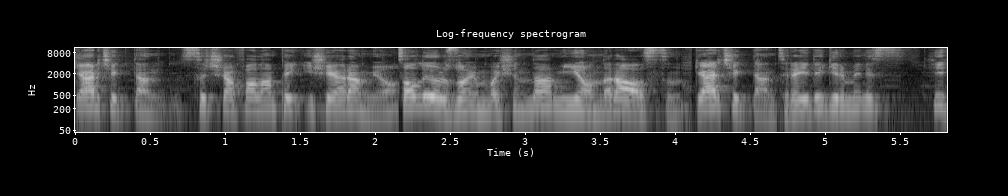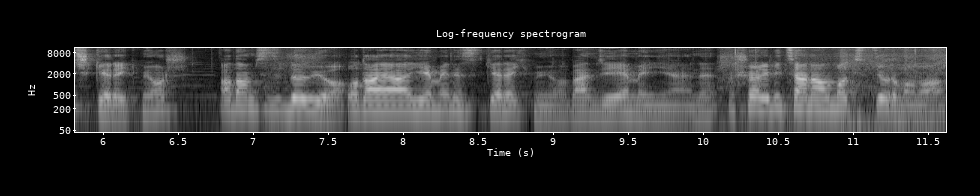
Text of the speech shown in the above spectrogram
Gerçekten sıçra falan pek işe yaramıyor. Salıyoruz oyun başında milyonları alsın. Gerçekten trade'e girmeniz hiç gerekmiyor. Adam sizi dövüyor. O dayağı yemeniz gerekmiyor. Bence yemeyin yani. Şöyle bir tane almak istiyorum ama.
